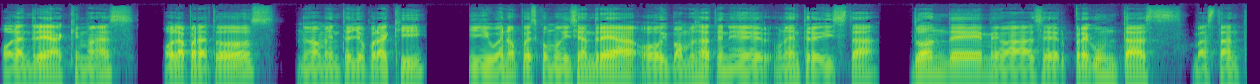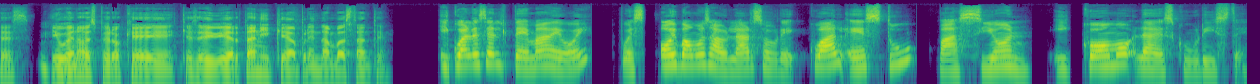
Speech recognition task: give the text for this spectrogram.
Hola Andrea, ¿qué más? Hola para todos, nuevamente yo por aquí. Y bueno, pues como dice Andrea, hoy vamos a tener una entrevista donde me va a hacer preguntas bastantes. Y bueno, espero que, que se diviertan y que aprendan bastante. ¿Y cuál es el tema de hoy? Pues hoy vamos a hablar sobre cuál es tu pasión y cómo la descubriste.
